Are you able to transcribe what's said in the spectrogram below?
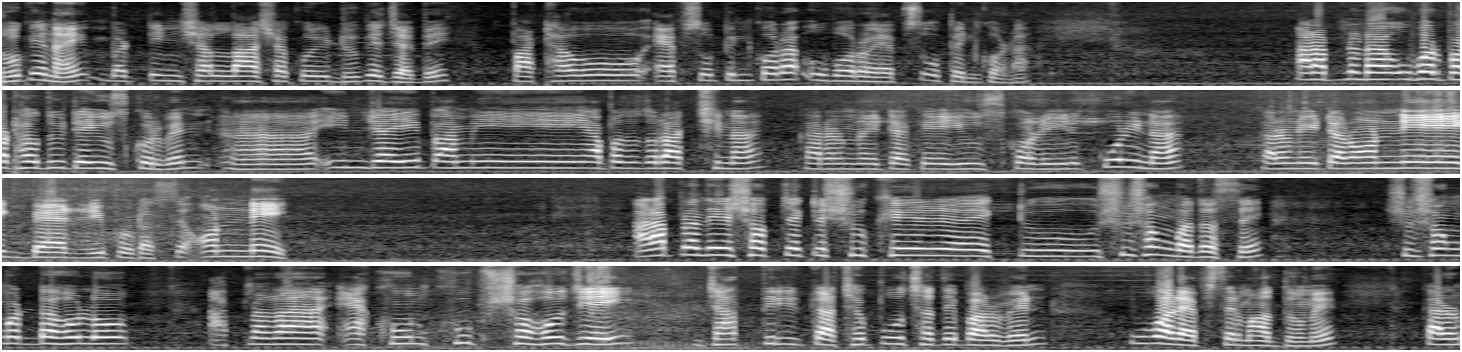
ঢোকে নাই বাট ইনশাল্লাহ আশা করি ঢুকে যাবে। পাঠাও অ্যাপস ওপেন করা উবারও অ্যাপস ওপেন করা। আর আপনারা উবার পাঠাও দুইটা ইউজ করবেন। ইনড্রাইভ আমি আপাতত রাখছি না, কারণ এটাকে ইউজ করি করি না। কারণ এটার অনেক ব্যাড রিপোর্ট আছে, অনেক। আর আপনাদের সবচেয়ে একটা সুখের একটু সুসংবাদ আছে। সুসংবাদটা হলো, আপনারা এখন খুব সহজেই যাত্রীর কাছে পৌঁছাতে পারবেন উবার অ্যাপসের মাধ্যমে। কারণ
